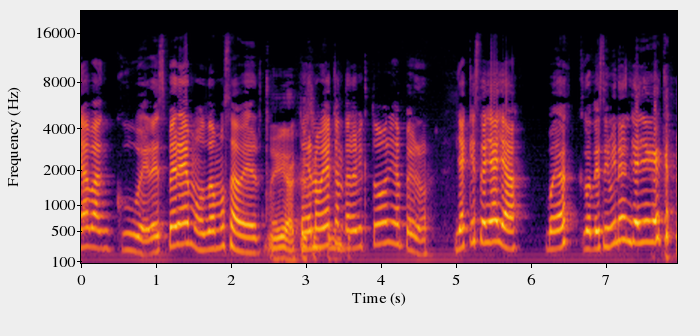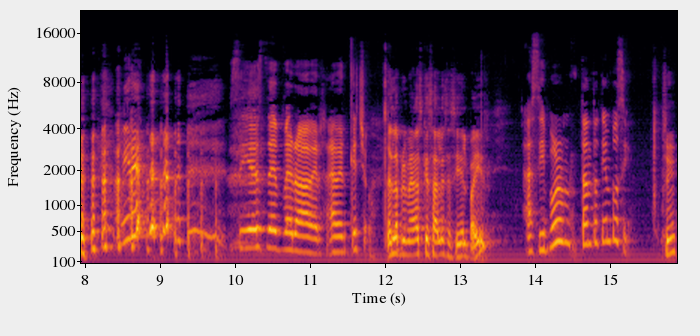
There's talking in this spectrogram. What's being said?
A Vancouver. Esperemos, vamos a ver. No voy a cantar a Victoria, pero ya que esté allá, ya. Voy a decir, miren, ya llegué acá. miren. sí, este, pero a ver, a ver qué show. ¿Es la primera vez que sales así del país? Así por tanto tiempo, sí. Sí.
